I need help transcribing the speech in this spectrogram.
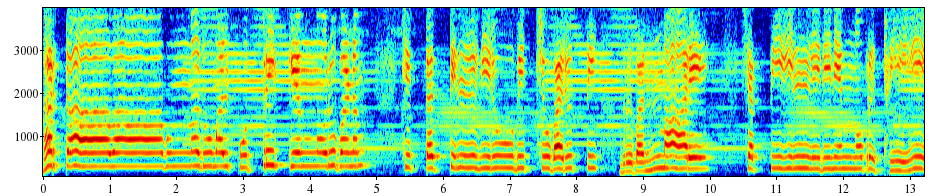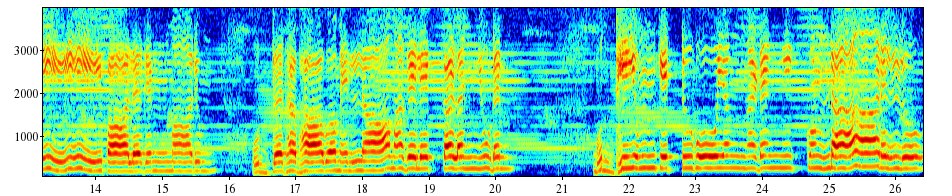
ഭർത്താവാകുന്നതുമൽപുത്രിക്കെന്നൊരു പണം ചിത്തത്തിൽ നിരൂപിച്ചു വരുത്തി നൃപന്മാരെ. ശക്തിയിൽ ഇതിനെന്നു പൃഥ്വീപാലകന്മാരും ഉദ്ധതഭാവമെല്ലാം അകലെ കളഞ്ഞുടൻ ബുദ്ധിയും കെട്ടുപോയങ്ങടങ്ങിക്കൊണ്ടാരല്ലോ.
